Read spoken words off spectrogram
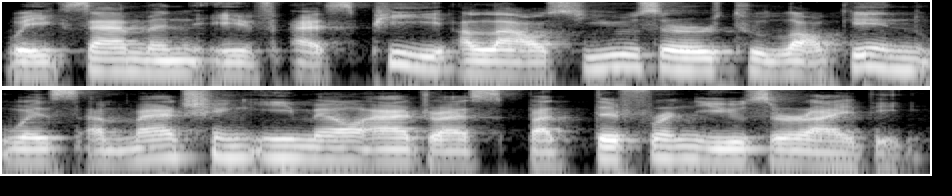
we examine if SP allows user to log in with a matching email address but different user ID.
